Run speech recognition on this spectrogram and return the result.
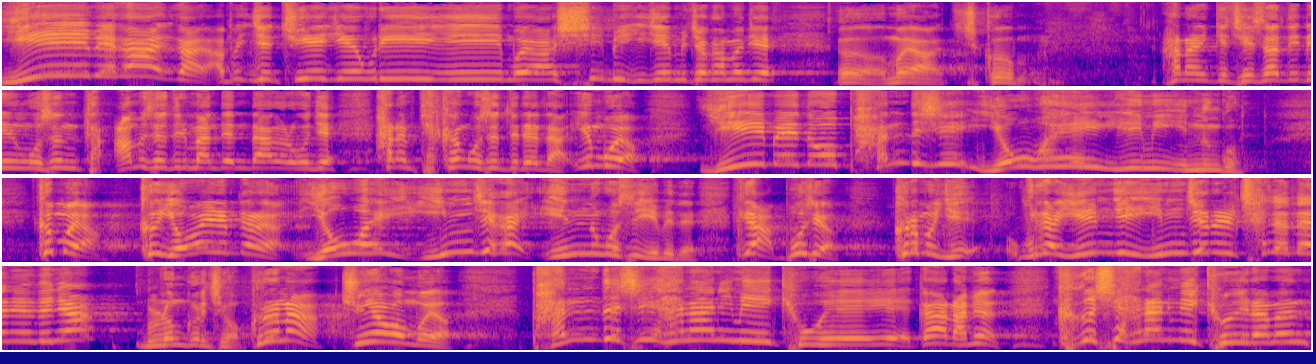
예배가 그러니까 앞에 이제 뒤에 이제 우리 뭐야? 12 이제 저 가면 이제 어 뭐야? 그 하나님께 제사 드리는 곳은 아무 새 드리면 안 된다 그러고 이제 하나님 택한 곳에 드려다. 이게 뭐야? 예배도 반드시 여호와의 이름이 있는 곳 그 뭐야? 그 여호와의 이름잖아. 여호와의 임재가 있는 곳에 예배돼. 그러니까 보세요. 그러면 예, 우리가 임재 임재를 찾아다녀야 되냐? 물론 그렇죠. 그러나 중요한 건 뭐예요? 반드시 하나님의 교회가라면 그것이 하나님의 교회라면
